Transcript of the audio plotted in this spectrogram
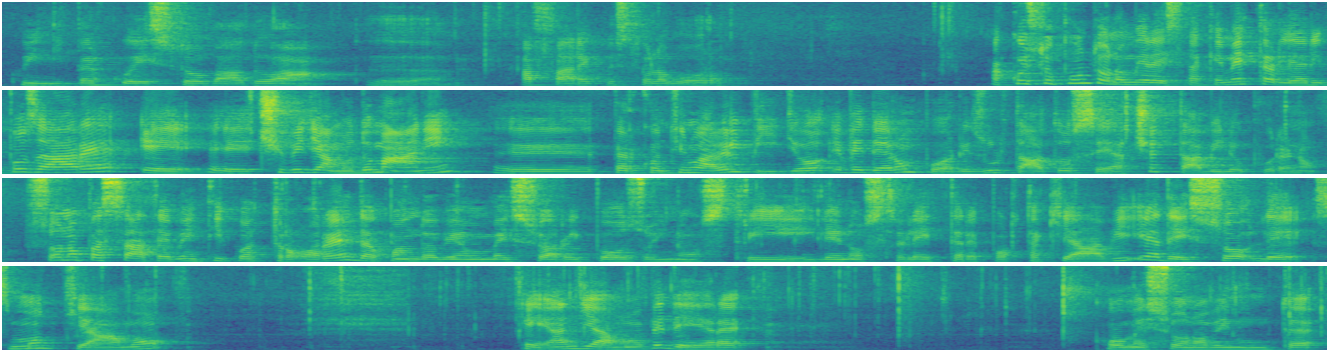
Quindi per questo vado a, eh, a fare questo lavoro a questo punto non mi resta che metterli a riposare e eh, ci vediamo domani eh, per continuare il video e vedere un po' il risultato se è accettabile oppure no. Sono passate 24 ore da quando abbiamo messo a riposo nostri, le nostre lettere portachiavi e adesso le smontiamo e andiamo a vedere come sono venute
